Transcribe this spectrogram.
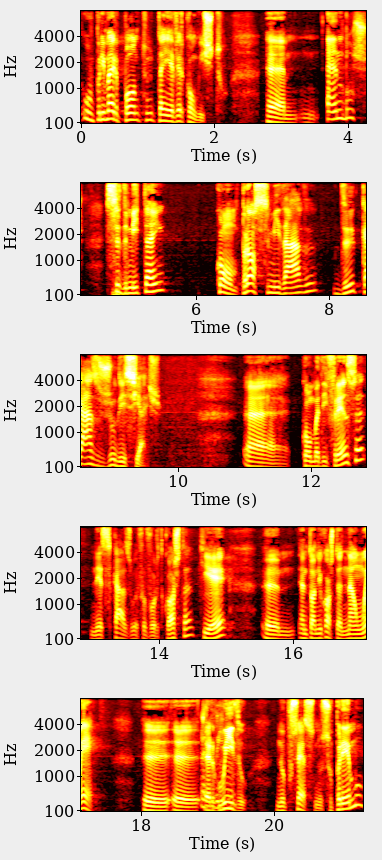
o primeiro ponto tem a ver com isto. Um, ambos se demitem com proximidade de casos judiciais. Uh, com uma diferença, nesse caso a favor de Costa, que é um, António Costa não é uh, uh, arguído no processo no Supremo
